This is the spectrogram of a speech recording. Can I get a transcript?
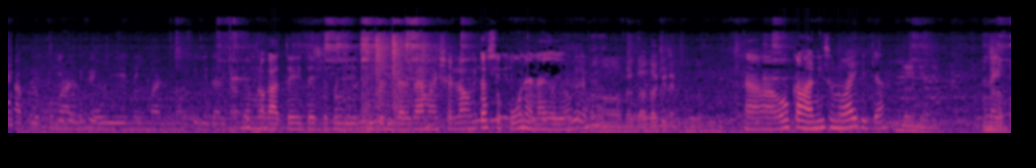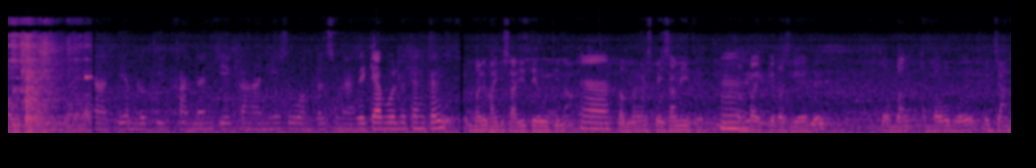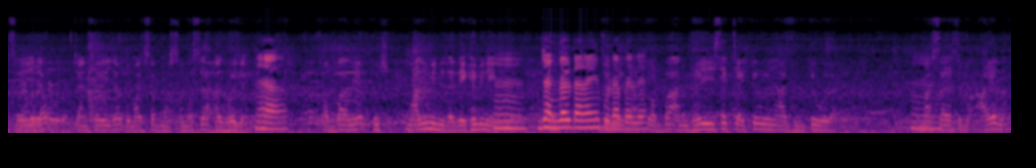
आप लोग को मालूम हो ये नहीं मालूम हो कि ये दरगाह में हम लोग आते हैं इधर देखो ये इतनी बड़ी दरगाह है माशाल्लाह उनका सुकून है ना यो यो हाँ, मैं दादा के टेंशन में हाँ। वो कहानी सुनवाएगी क्या? नहीं नहीं नहीं। की हम लोग की खानदान की एक कहानी है सो वो अंकल सुना रहे क्या बोल रहे थे अंकल? बड़े भाई की शादी तय हुई थी ना हाँ। तो अब्बा के पास पैसा नहीं थे। हम्म। अब्बा एक के पास गए थे तो अब्बा अब्बा को बोले तो चांसर ही जाओ चांसर ही जाओ तुम्हारी सब समस्या हल हो जाए हाँ। तो अब्बा ने कुछ मालूम ही नहीं था देखे भी नहीं थे। हम्म, जंगल था ना ही पूरा पहले। तो अब्बा अंधे ही से चलते हुए यहाँ ढूंढते हुए आते थे। तो मास्टर आए ना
